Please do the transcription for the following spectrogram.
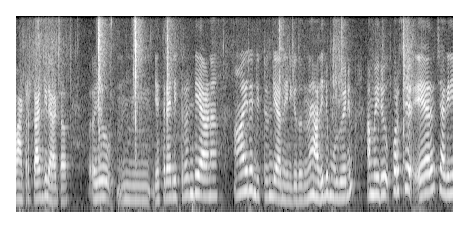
വാട്ടർ ടാങ്കിലാട്ടോ ഒരു എത്ര ലിറ്ററിന്റെയാണ് ആയിരം ലിറ്ററിന്റെയാണെന്ന് എനിക്ക് തോന്നുന്നത് അതിൽ മുഴുവനും അമ്മ ഒരു കുറച്ച് ഏറെ ചകിരി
